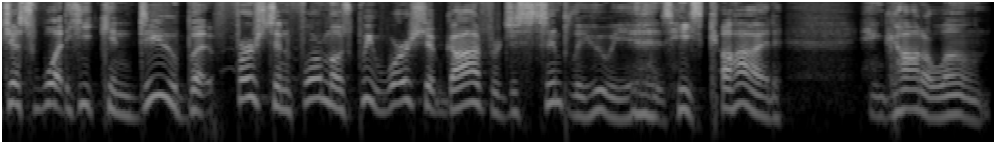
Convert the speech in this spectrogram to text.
just what he can do. But first and foremost we worship god for just simply who he is. He's god and god alone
